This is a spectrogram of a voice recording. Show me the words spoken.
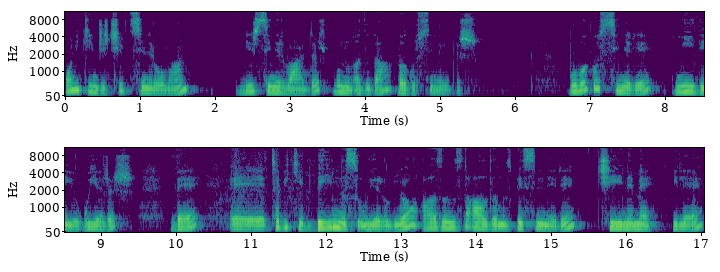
12. çift sinir olan bir sinir vardır. Bunun adı da vagus siniridir. Bu vagus siniri mideyi uyarır ve e, tabii ki beyin nasıl uyarılıyor? Ağzımızda aldığımız besinleri çiğneme ile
